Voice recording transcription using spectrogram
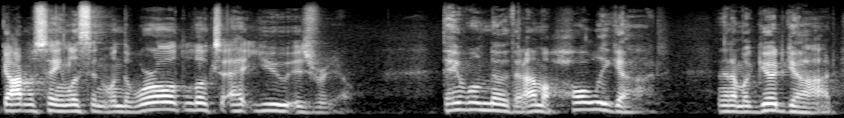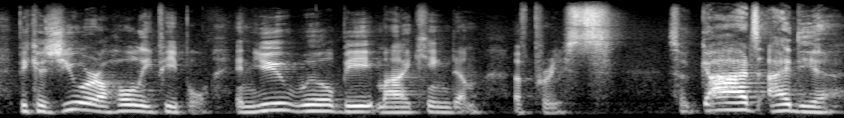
God was saying, listen, when the world looks at you, Israel, they will know that I'm a holy God and that I'm a good God because you are a holy people and you will be my kingdom of priests. So God's idea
